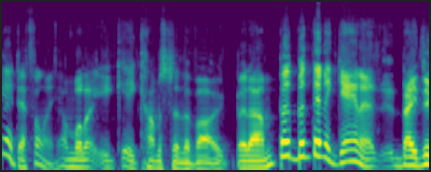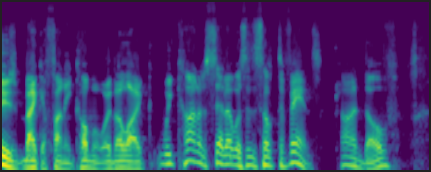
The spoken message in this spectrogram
Yeah, definitely. Um, well, it, it comes to the vote, but um, but but then again, it, they do make a funny comment where they're like, "We kind of said it was in self defense, kind of."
